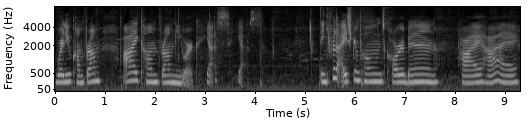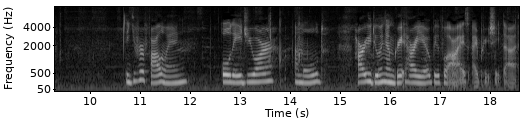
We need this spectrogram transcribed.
Where do you come from? I come from New York. Yes, yes. Thank you for the ice cream cones, Corbin. Hi, hi. Thank you for following. Old age you are. I'm old. How are you doing? I'm great. How are you? Beautiful eyes. I appreciate that.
